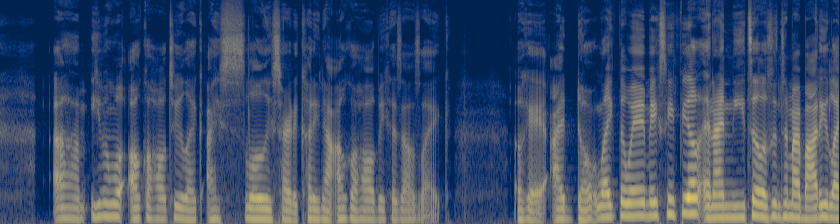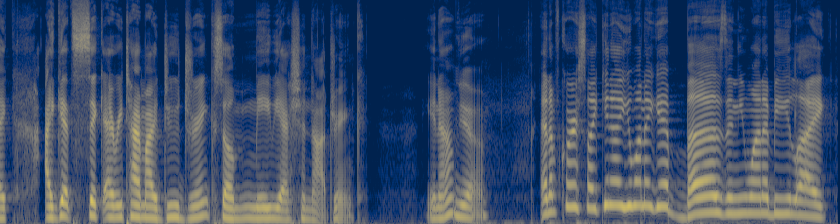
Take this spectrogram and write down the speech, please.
um even with alcohol too like i slowly started cutting down alcohol because i was like okay i don't like the way it makes me feel and i need to listen to my body. Like i get sick every time i do drink so maybe i should not drink you know? Yeah. And of course, like, you know, you want to get buzzed and you want to be like,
